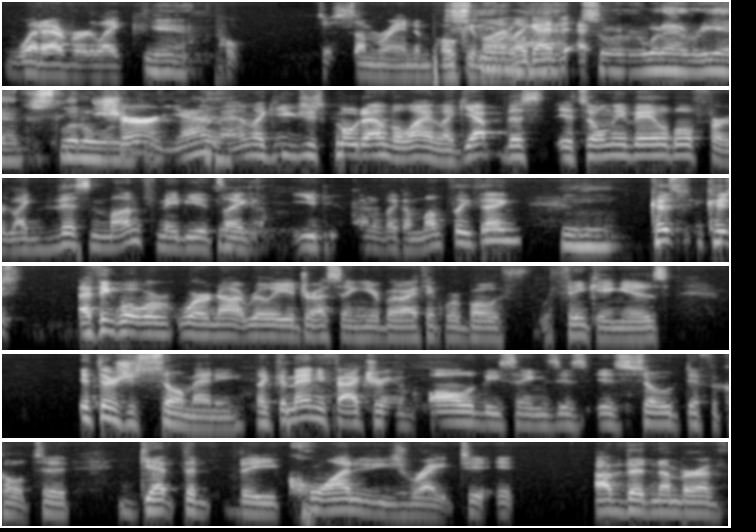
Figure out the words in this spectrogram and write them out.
whatever, like Yeah, just some random Pokemon. Like I, Snorlax or whatever. Yeah, just little. Sure, yeah, man. Like you just go down the line, like, yep, this it's only available for like this month. Maybe it's like Yeah. you do kind of like a monthly thing, mm-hmm. because because I think what we're we're not really addressing here, but I think we're both thinking is if there's just so many, like the manufacturing of all of these things is is so difficult to get the the quantities right to it of the number of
